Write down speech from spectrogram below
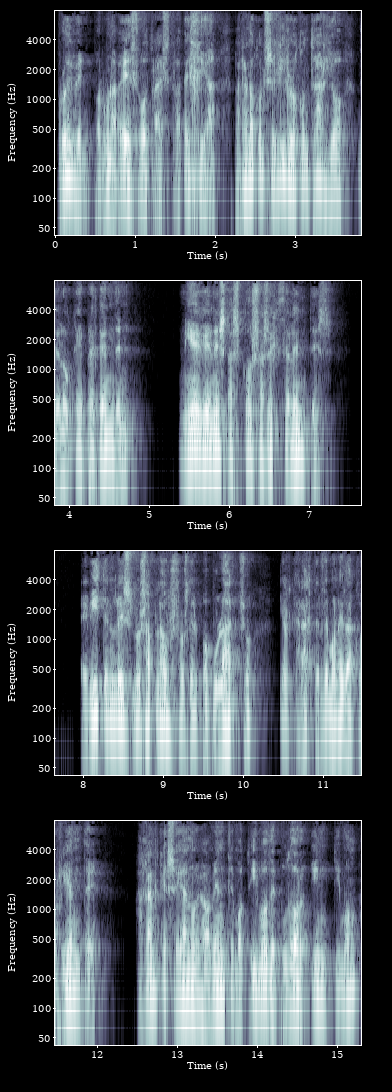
Prueben por una vez otra estrategia para no conseguir lo contrario de lo que pretenden. Nieguen estas cosas excelentes. Evítenles los aplausos del populacho y el carácter de moneda corriente. Hagan que sea nuevamente motivo de pudor íntimo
